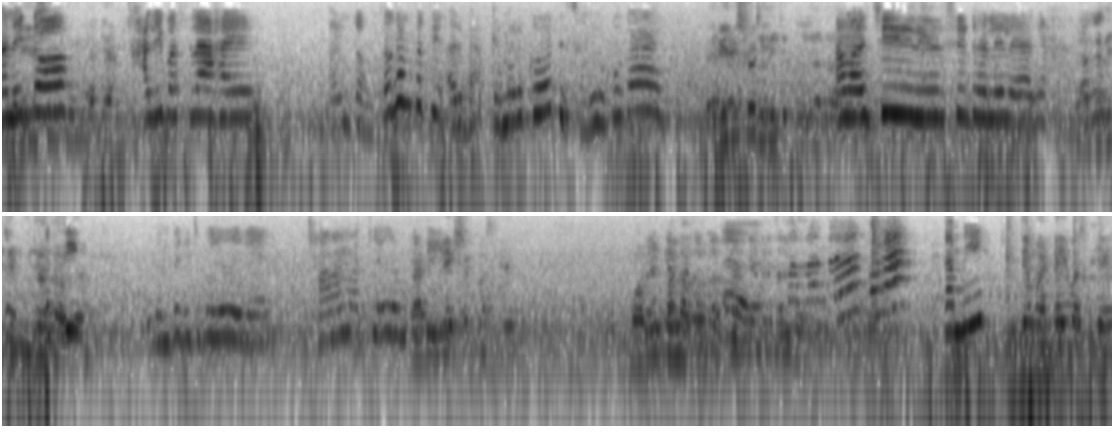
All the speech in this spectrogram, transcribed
आणि तो खाली बसला आहे आणि तो गणपती अरे बॅक कॅमेरा कर दिसायला नको काय रील शूट आमची रील शूट झालेली आहे गणपती गणपतीची पूजा झाली आहे छान वाटलं गणपती प्रेक्षक बसले आता मी तिथे मंडळी बसली आहे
